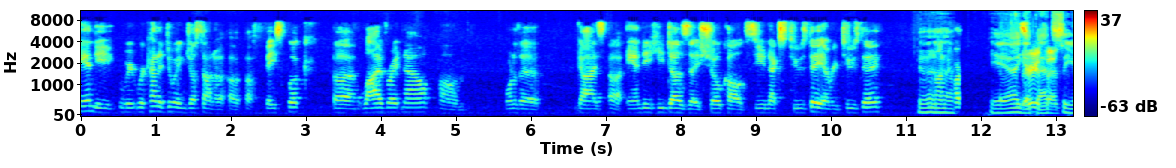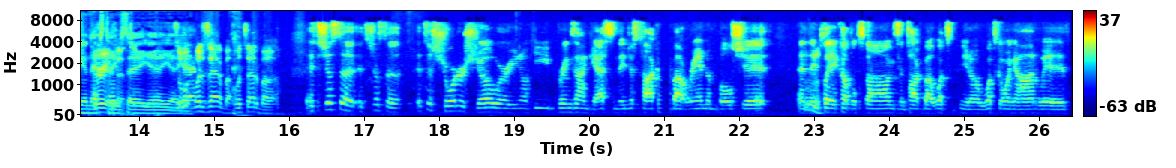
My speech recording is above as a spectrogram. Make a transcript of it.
Andy, we're, we're kind of doing just on a, a, a Facebook uh, live right now. Um, one of the guys, uh, Andy, he does a show called "See You Next Tuesday" every Tuesday. on Car- yeah, I get Very that. offensive. See you next Very Tuesday. Yeah, yeah, So yeah. what, what is that about? What's that about? it's just a it's just a it's a shorter show where you know he brings on guests and they just talk about random bullshit and they Hmm. play a couple songs and talk about what's you know what's going on with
